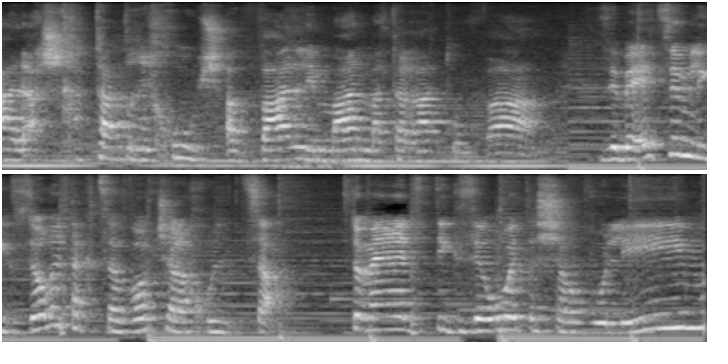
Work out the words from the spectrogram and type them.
על השחתת רכוש, אבל למען מטרה טובה. זה בעצם לגזור את הקצוות של החולצה. זאת אומרת, תגזרו את השרוולים,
